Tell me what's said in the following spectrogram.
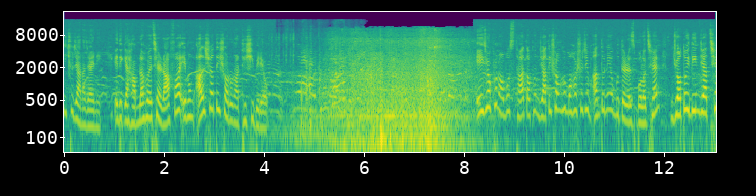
কিছু জানা যায়নি। এদিকে হামলা হয়েছে রাফা এবং আলশাতি শরণার্থী শিবিরেও। এই যখন অবস্থা, তখন জাতিসংঘ মহাসচিব আন্তনিও গুতেরেস বলেছেন, যতই দিন যাচ্ছে,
